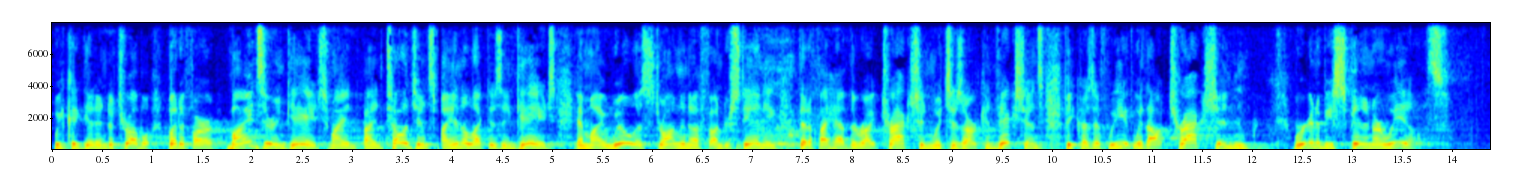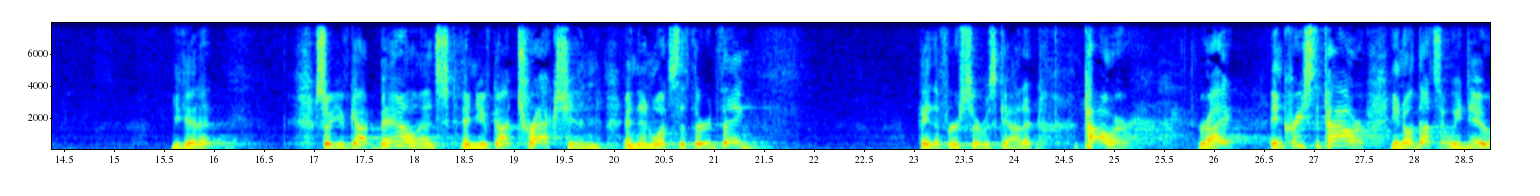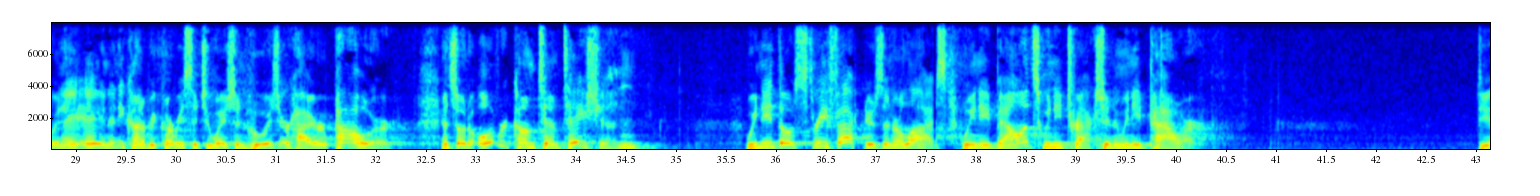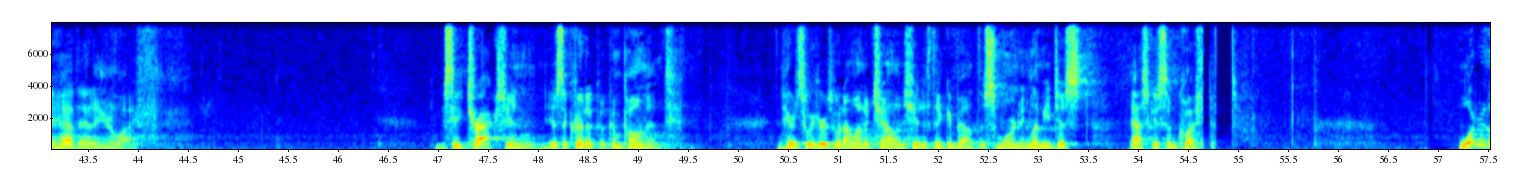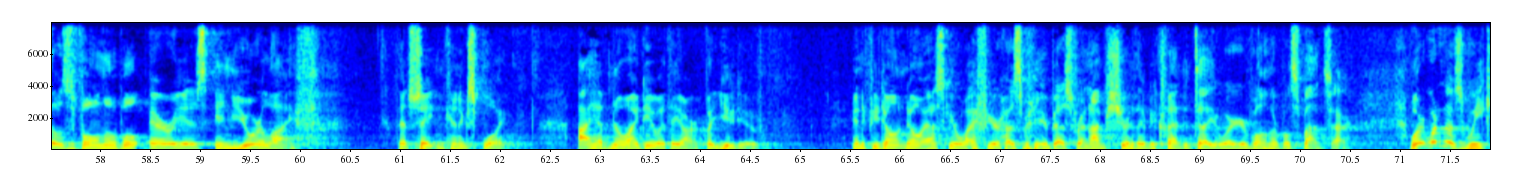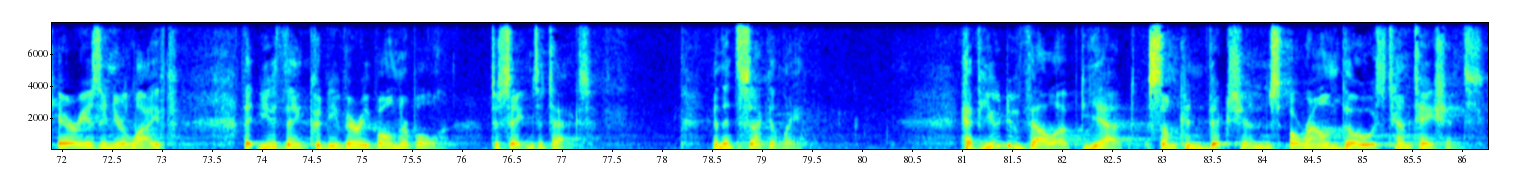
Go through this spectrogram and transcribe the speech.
we could get into trouble. But if our minds are engaged, my, my intelligence, my intellect is engaged, and my will is strong enough understanding that if I have the right traction, which is our convictions, because if we, without traction, we're going to be spinning our wheels. You get it? So you've got balance and you've got traction, and then what's the third thing? Hey, the first service got it. Power, right? Increase the power. You know, that's what we do in AA, in any kind of recovery situation. Who is your higher power? And so to overcome temptation, we need those three factors in our lives we need balance, we need traction, and we need power. Do you have that in your life? You see, traction is a critical component. And here's what, here's what I want to challenge you to think about this morning. Let me just ask you some questions. What are those vulnerable areas in your life that Satan can exploit? I have no idea what they are, but you do. And if you don't know, ask your wife, your husband, or your best friend. I'm sure they'd be glad to tell you where your vulnerable spots are. What, what are those weak areas in your life that you think could be very vulnerable to Satan's attacks? And then, secondly, have you developed yet some convictions around those temptations?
